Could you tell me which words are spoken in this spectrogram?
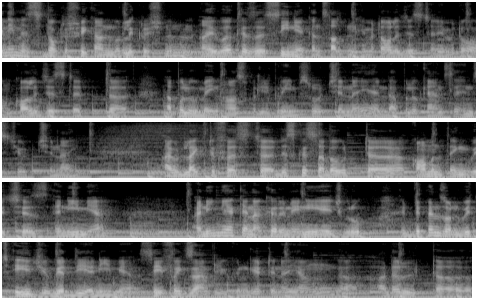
name is Dr. Srikanth Muralikrishnan. I work as a senior consultant hematologist and hemato-oncologist at uh, Apollo Main Hospital, Greams Road, Chennai and Apollo Cancer Institute, Chennai. I would like to first uh, discuss about uh, a common thing which is anemia. Anemia can occur in any age group. It depends on which age you get the anemia. Say, for example, you can get in a young uh, adult uh,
